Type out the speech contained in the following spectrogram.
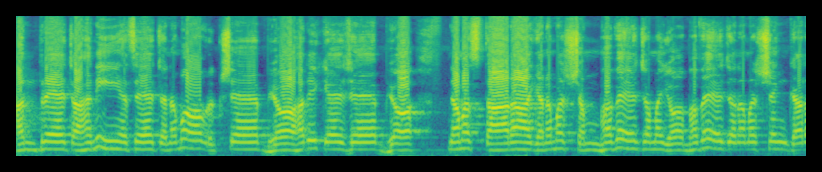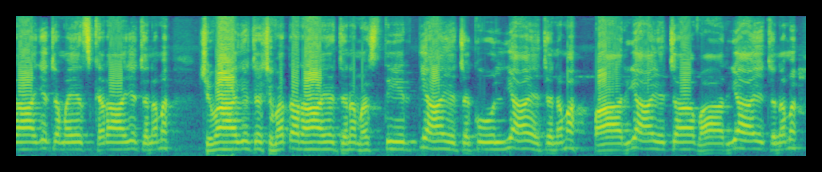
हन्त्रे च हनीयसे च नमो वृक्षेभ्यो हरिकेशेभ्यो नमस्ताराय नमः शम्भवे च मयो भवे च नमः शङ्कराय च मयस्कराय च नमः शिवाय च शिवतराय च नमस्तीर्त्याय च कूल्याय च नमः पार्याय च वार्याय च नमः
